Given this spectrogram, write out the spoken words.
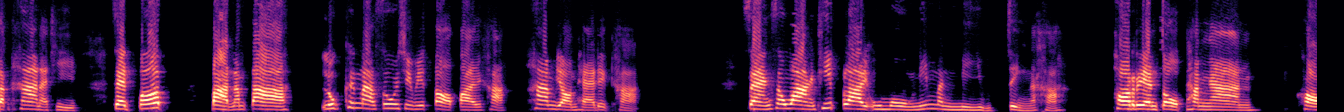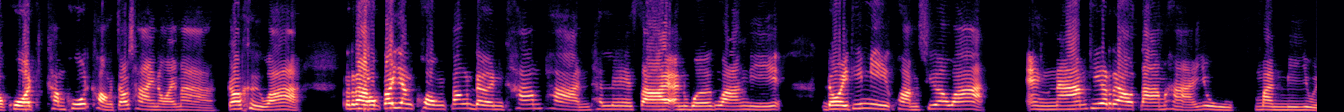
สักห้านาที เสร็จปุ๊บปาดน้ำตา ลุกขึ้นมาสู้ชีวิตต่อไปค่ะ ห้ามยอมแพ้เด็ดขาดแสงสว่างที่ปลายอุโมงค์นี่มันมีอยู่จริงนะคะ พอเรียนจบทำงาน ขอโค้ดคำพูดของเจ้าชายน้อยมา ก็คือว่า เราก็ยังคงต้องเดินข้ามผ่านทะเลทรายอันเวิร์กว้างนี้ โดยที่มีความเชื่อว่า แอ่งน้ำที่เราตามหาอยู่ มันมีอยู่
